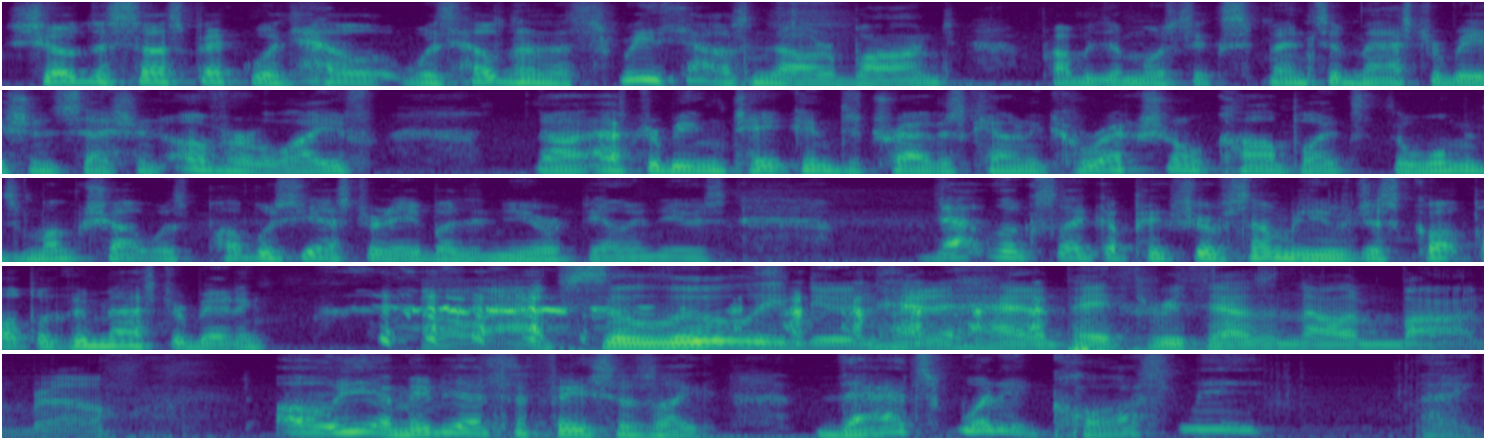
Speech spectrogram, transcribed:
showed the suspect was held, was held on a three thousand dollar bond, probably the most expensive masturbation session of her life. Uh, after being taken to Travis County Correctional Complex, the woman's mugshot was published yesterday by the New York Daily News. That looks like a picture of somebody who just caught publicly masturbating. Oh, absolutely, dude. Had to had to pay three thousand dollar bond, bro. Oh yeah, maybe that's the face. I was like, that's what it cost me. Like,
